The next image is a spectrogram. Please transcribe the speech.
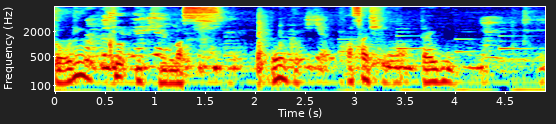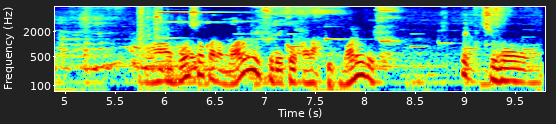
ドリンクいきます。ドリンク。朝日大リーああどうしようかなマルリフでいこうかな。マルリフで注文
